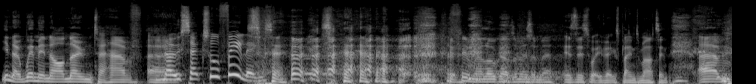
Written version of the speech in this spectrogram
you know, women are known to have. Uh, no sexual feelings. Female orgasm is a myth. Is this what you've explained to Martin? Um,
